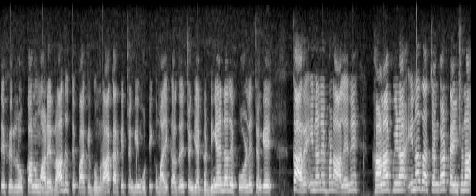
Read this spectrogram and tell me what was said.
ਤੇ ਫਿਰ ਲੋਕਾਂ ਨੂੰ ਮਾੜੇ ਰਾਹ ਦੇ ਉੱਤੇ ਪਾ ਕੇ ਗੁੰਮਰਾਹ ਕਰਕੇ ਚੰਗੀ ਮੋਟੀ ਕਮਾਈ ਕਰਦੇ ਨੇ, ਚੰਗੀਆਂ ਗੱਡੀਆਂ ਇਹਨਾਂ ਦੇ ਕੋਲ ਨੇ, ਚੰਗੇ ਘਰ ਇਹਨਾਂ ਨੇ ਬਣਾ ਲਏ ਨੇ, ਖਾਣਾ ਪੀਣਾ ਇਹਨਾਂ ਦਾ ਚੰਗਾ ਟੈਨਸ਼ਨਾਂ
